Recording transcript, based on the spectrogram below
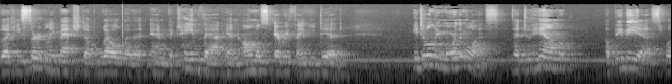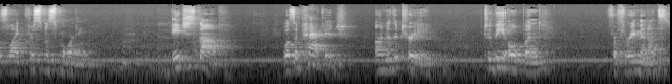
but he certainly matched up well with it and became that in almost everything he did. He told me more than once that to him, a BBS was like Christmas morning. Each stop was a package under the tree to be opened for three minutes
